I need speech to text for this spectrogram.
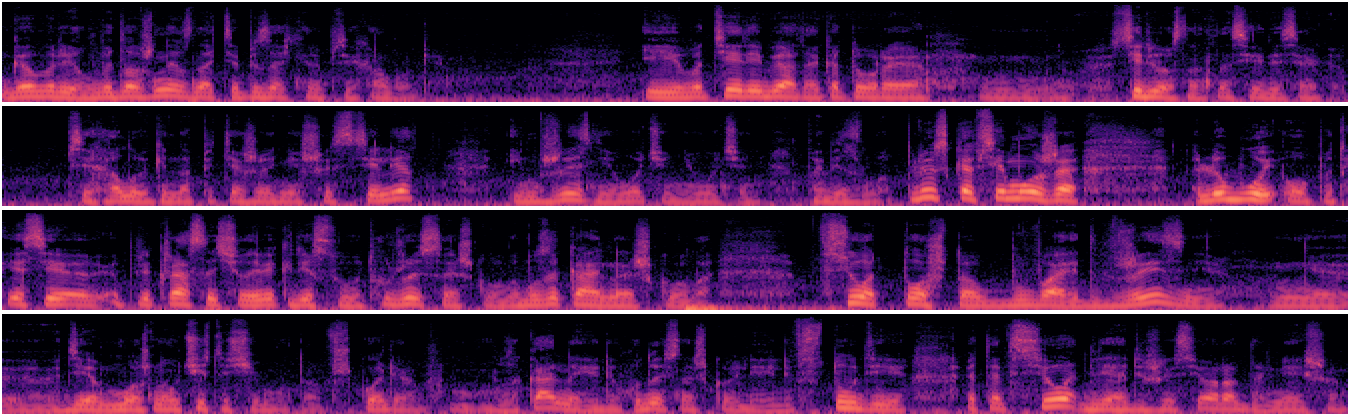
говорил, вы должны знать обязательно психологию. И вот те ребята, которые серьезно относились к психологии на протяжении шести лет, им в жизни очень и очень повезло. Плюс ко всему же любой опыт, если прекрасный человек рисует, художественная школа, музыкальная школа, все то, что бывает в жизни, э, где можно учиться чему-то, в школе в музыкальной или художественной школе, или в студии, это все для режиссера в дальнейшем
